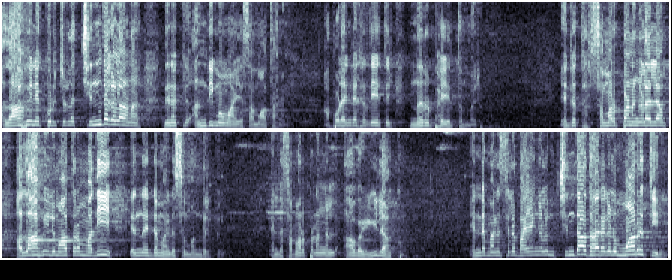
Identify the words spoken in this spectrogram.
അള്ളാഹുവിനെക്കുറിച്ചുള്ള ചിന്തകളാണ് നിനക്ക് അന്തിമമായ സമാധാനം. അപ്പോൾ എന്റെ ഹൃദയത്തിൽ നിർഭയത്വം വരും. എന്റെ സമർപ്പണങ്ങളെല്ലാം അള്ളാഹുവിൽ മാത്രം മതി എന്ന് എന്റെ മനസ്സ് മന്ത്രിക്കും. എന്റെ സമർപ്പണങ്ങൾ ആ വഴിയിലാക്കും. എന്റെ മനസ്സിലെ ഭയങ്ങളും ചിന്താധാരകളും മാറിത്തീരും.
